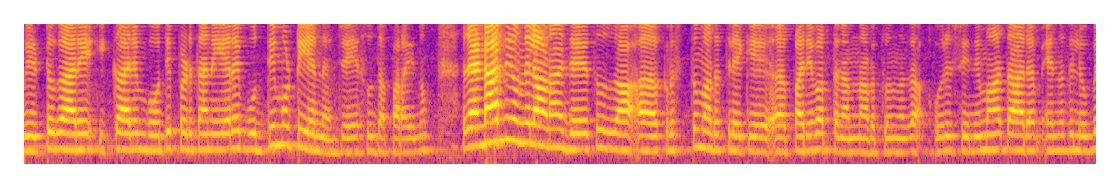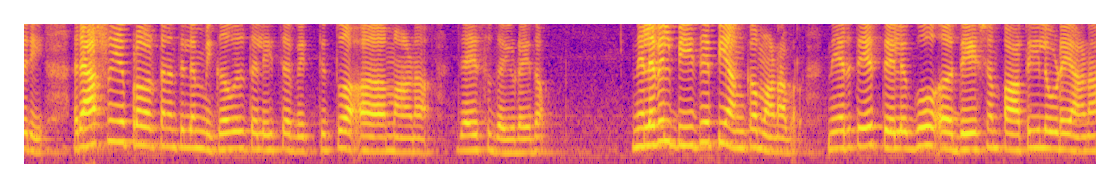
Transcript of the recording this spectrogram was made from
വീട്ടുകാരെ ഇക്കാര്യം ബോധ്യപ്പെടുത്താൻ ഏറെ ബുദ്ധിമുട്ടിയെന്ന് ജയസുധ പറയുന്നു. രണ്ടായിരത്തി ഒന്നിലാണ് ജയസുധ ക്രിസ്തു മതത്തിലേക്ക് പരിവർത്തനം നടത്തുന്നത്. ഒരു സിനിമാ താരം എന്നതിലുപരി രാഷ്ട്രീയ പ്രവർത്തനത്തിലും മികവ് തെളിയിച്ച വ്യക്തിത്വമാണ് ജയസുധയുടേത്. നിലവിൽ ബി ജെ പി അംഗമാണ് അവർ. നേരത്തെ തെലുഗു ദേശം പാർട്ടിയിലൂടെയാണ്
